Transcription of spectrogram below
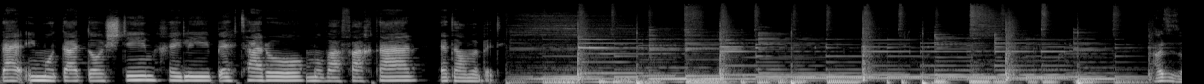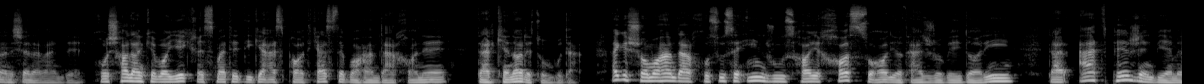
در این مدت داشتیم خیلی بهتر و موفقتر ادامه بدیم. عزیزان شنونده خوشحالم که با یک قسمت دیگه از پادکست با هم در خانه در کنارتون بودم. اگه شما هم در خصوص این روزهای خاص سوال یا تجربه دارین در at Persian BM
